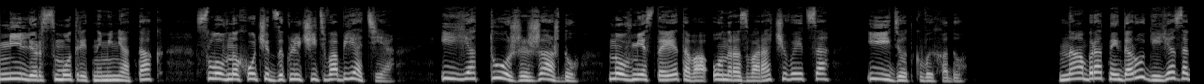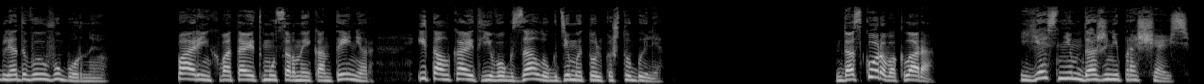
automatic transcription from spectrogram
Миллер смотрит на меня так, словно хочет заключить в объятия. И я тоже жажду, но вместо этого он разворачивается и идет к выходу. На обратной дороге я заглядываю в уборную. Парень хватает мусорный контейнер — и толкает его к залу, где мы только что были. «До скорого, Клара!» Я с ним даже не прощаюсь.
